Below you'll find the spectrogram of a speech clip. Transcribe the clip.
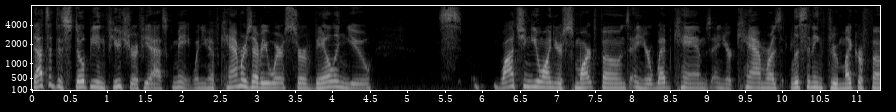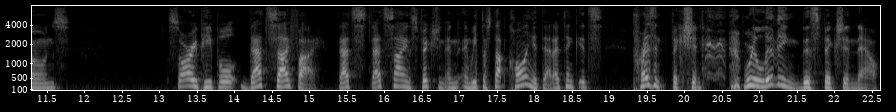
that's a dystopian future if you ask me. When you have cameras everywhere surveilling you watching you on your smartphones and your webcams and your cameras, listening through microphones. Sorry, people, that's sci-fi. That's that's science fiction, and and we have to stop calling it that. I think it's present fiction. We're living this fiction now.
